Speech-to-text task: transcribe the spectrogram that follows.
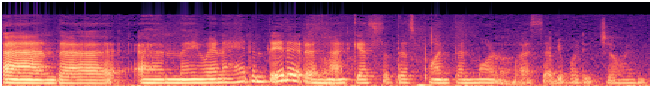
And uh, and they went ahead and did it, and I guess at this point, then more or less everybody joined.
